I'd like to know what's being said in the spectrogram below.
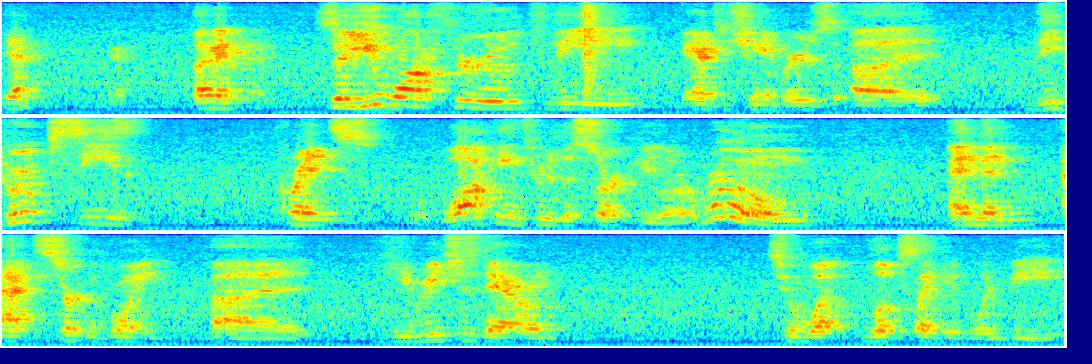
Yeah? Okay. So you walk through the antechambers. Uh, the group sees Prince walking through the circular room, and then at a certain point, uh, he reaches down to what looks like it would be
